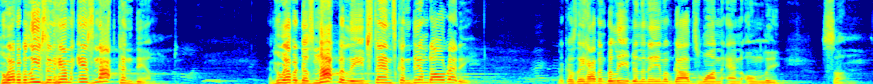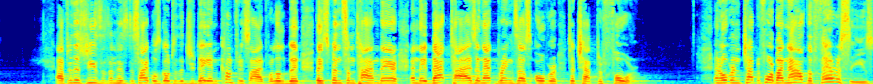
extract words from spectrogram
Whoever believes in him is not condemned. And whoever does not believe stands condemned already because they haven't believed in the name of God's one and only Son. After this, Jesus and his disciples go to the Judean countryside for a little bit. They spend some time there and they baptize, and that brings us over to chapter 4. And over in chapter 4, by now the Pharisees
